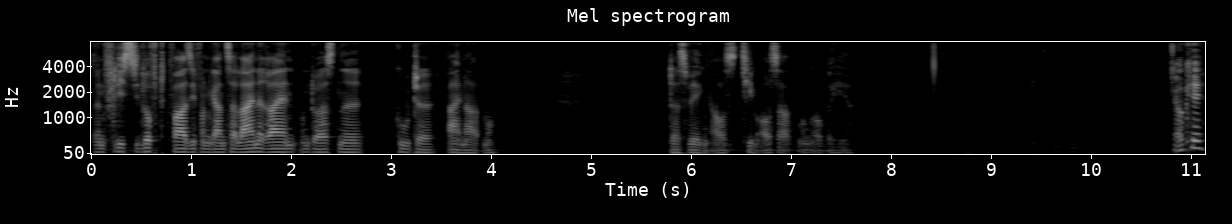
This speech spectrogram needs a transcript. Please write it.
dann fließt die Luft quasi von ganz alleine rein und du hast eine gute Einatmung. Deswegen aus Team Ausatmung over hier. Okay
